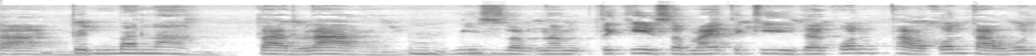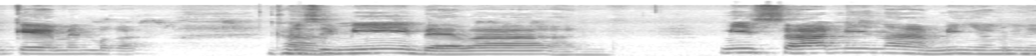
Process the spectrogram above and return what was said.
ล่างเป็นบ้านล่าง บ้านล่าง อืม มีสำนำตะกี้สมัยตะกี้แต่คนเฒ่าคนเฒ่าคนแก่แม่นบ่คะค่ะมันสิมีแบบว่าอันมีสามีน้ำมีหยังอยู่ใน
